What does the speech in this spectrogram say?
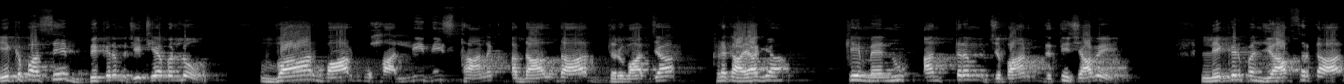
ਇੱਕ ਪਾਸੇ ਵਿਕਰਮ ਮਜੀਠੀਆ ਵੱਲੋਂ ਵਾਰ-ਵਾਰ ਮੁਹਾਲੀ ਦੀ ਸਥਾਨਕ ਅਦਾਲਤ ਦਾ ਦਰਵਾਜ਼ਾ ਖੜਕਾਇਆ ਗਿਆ ਕਿ ਮੈਨੂੰ ਅੰਤਰਮ ਜ਼ਬਾਨ ਦਿੱਤੀ ਜਾਵੇ। ਲੇਕਿਨ ਪੰਜਾਬ ਸਰਕਾਰ,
